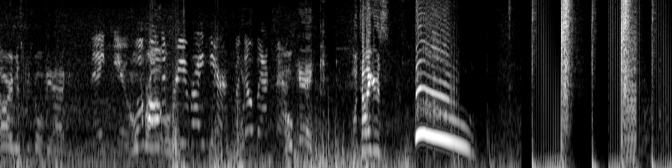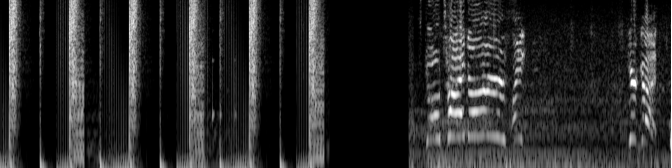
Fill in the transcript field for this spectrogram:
Sorry, Mr. Krasoviak. Thank you. No we'll problem. hold it for you right here, but no backpack. Okay. Well, Tigers! Woo! Let's go, Tigers! Wait. You're good.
